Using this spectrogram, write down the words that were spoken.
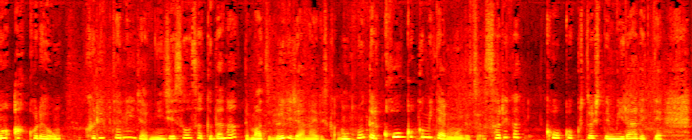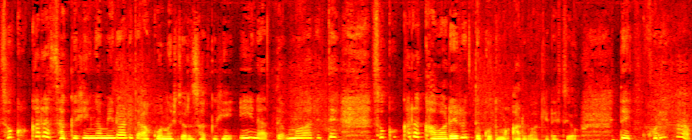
もう、あ、これ、クリプト忍者二次創作だなってまず見るじゃないですか。もう本当に広告みたいなもんですよ。それが広告として見られて、そこから作品が見られて、あ、この人の作品いいなって思われて、そこから買われるってこともあるわけですよ。で、これが、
